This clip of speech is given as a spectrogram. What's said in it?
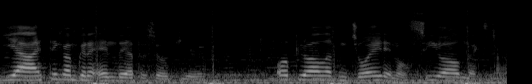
Yeah, I think I'm gonna end the episode here. Hope you all have enjoyed, and I'll see you all next time.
